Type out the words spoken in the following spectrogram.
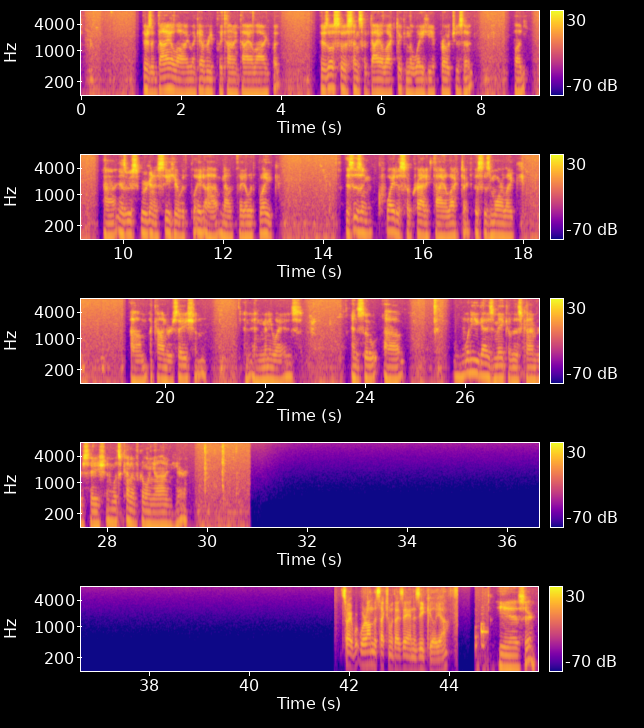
there's a dialogue like every Platonic dialogue, but there's also a sense of dialectic in the way he approaches it. But uh, as we're going to see here with Plato, uh, now with Plato with Blake, this isn't quite a Socratic dialectic. This is more like um, a conversation in, in many ways. And so, uh, what do you guys make of this conversation? What's kind of going on in here? Sorry, we're on the section with Isaiah and Ezekiel, yeah? Yes, sir.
